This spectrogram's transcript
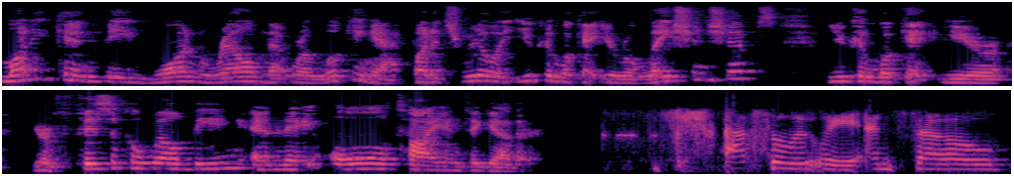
money can be one realm that we're looking at, but it's really, you can look at your relationships, you can look at your, your physical well-being, and they all tie in together. Absolutely. And so,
